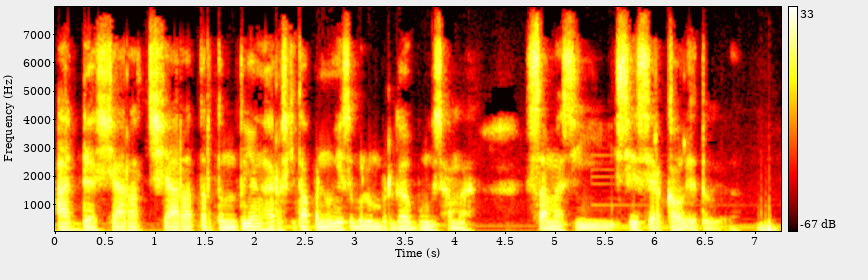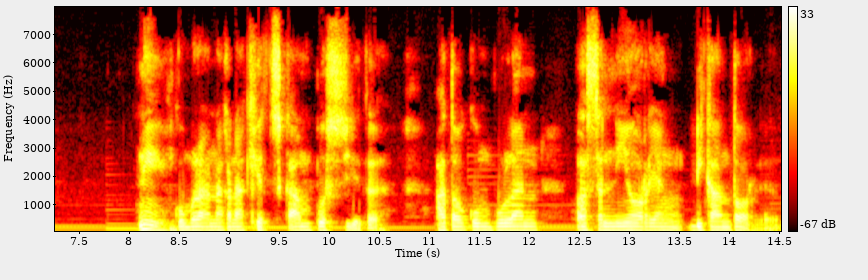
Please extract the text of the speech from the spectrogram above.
ada syarat-syarat tertentu yang harus kita penuhi sebelum bergabung sama sama si si circle itu. Nih, kumpulan anak-anak hits kampus gitu, atau kumpulan uh, senior yang di kantor. Gitu.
